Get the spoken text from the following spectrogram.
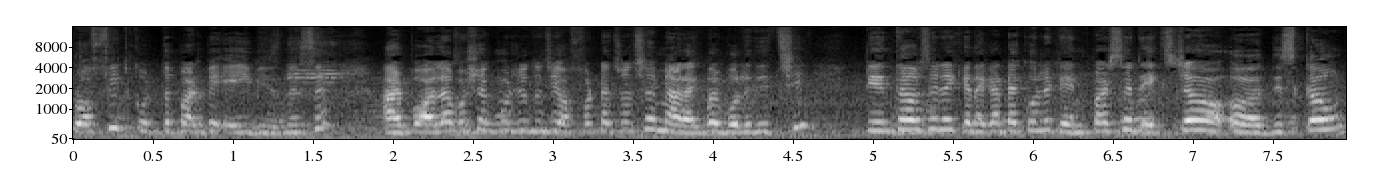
প্রফিট করতে পারবে এই বিজনেসে আর পয়লা বৈশাখ পর্যন্ত যে অফারটা চলছে, আমি আরেকবার বলে দিচ্ছি টেন থাউজেন্ডে কেনাকাটা করলে ten percent extra discount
